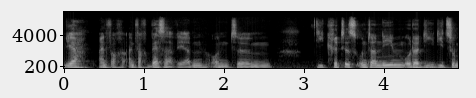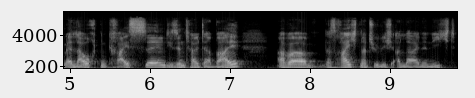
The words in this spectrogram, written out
ja, einfach, einfach besser werden. Und ähm, die Kritis-Unternehmen oder die, die zum erlauchten Kreis zählen, die sind halt dabei. Aber das reicht natürlich alleine nicht,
